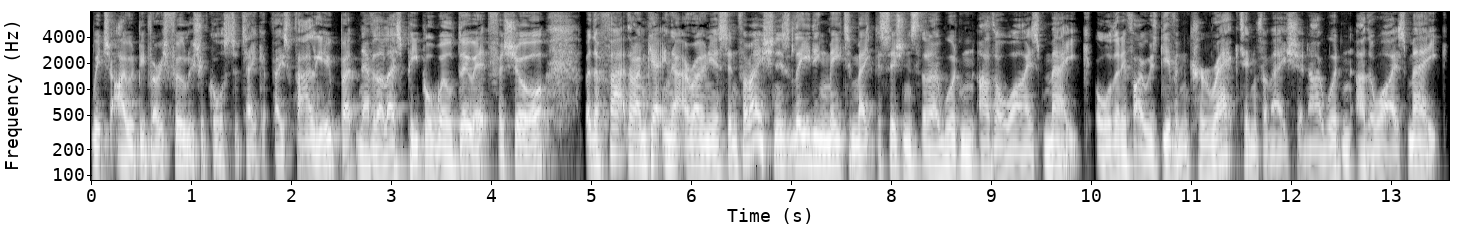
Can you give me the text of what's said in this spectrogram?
which I would be very foolish, of course, to take at face value, but nevertheless, people will do it for sure. But the fact that I'm getting that erroneous information is leading me to make decisions that I wouldn't otherwise make, or that if I was given correct information, I wouldn't otherwise make.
